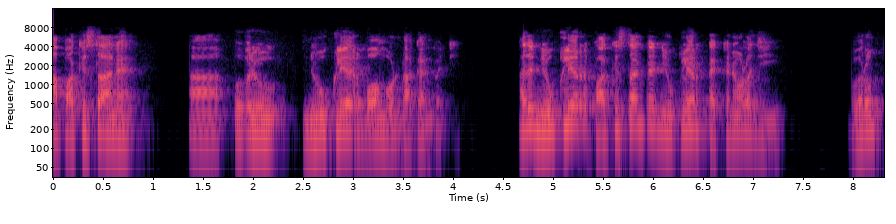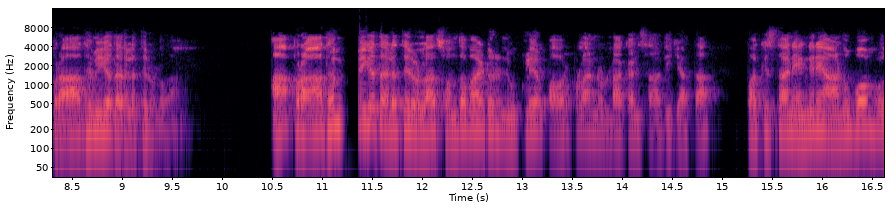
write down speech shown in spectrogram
ആ പാകിസ്ഥാന് ഒരു ന്യൂക്ലിയർ ബോംബ് ഉണ്ടാക്കാൻ പറ്റി. അത് ന്യൂക്ലിയർ പാകിസ്ഥാന്റെ ന്യൂക്ലിയർ ടെക്നോളജി വെറും പ്രാഥമിക തലത്തിലുള്ളതാണ്. ആ പ്രാഥമിക തലത്തിലുള്ള സ്വന്തമായിട്ടൊരു ന്യൂക്ലിയർ പവർ പ്ലാന്റ് ഉണ്ടാക്കാൻ സാധിക്കാത്ത പാകിസ്ഥാൻ എങ്ങനെ അണുബോംബ്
